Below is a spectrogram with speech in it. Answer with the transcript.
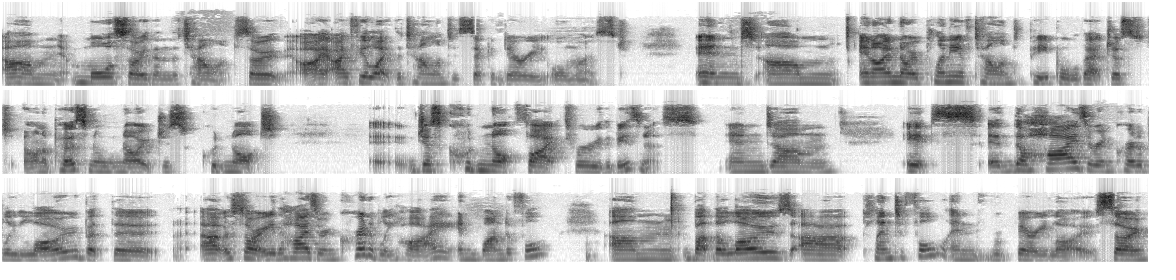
um, more so than the talent. So I, I, feel like the talent is secondary almost. And um, and I know plenty of talented people that just on a personal note just could not just could not fight through the business. And um, it's the highs are incredibly low, but the uh, sorry, the highs are incredibly high and wonderful, um, but the lows are plentiful and very low. So,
